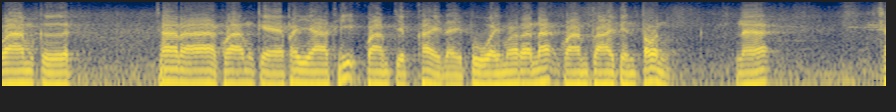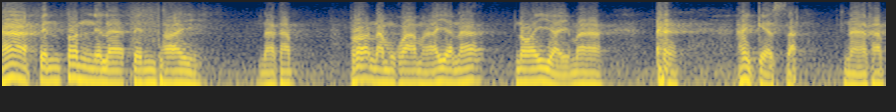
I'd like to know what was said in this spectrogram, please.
ความเกิด ชาราความแก่พยาธิความเจ็บไข้ได้ป่วย มรณะความตายเป็นต้นนะชาติเป็นต้นนี่แหละเป็นภัยนะครับ เพราะนำความหายนะน้อยใหญ่มา ให้แก่สัตว์นะครับ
